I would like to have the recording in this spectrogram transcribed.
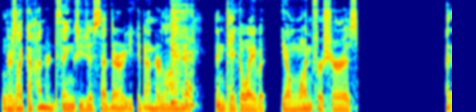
There's like a hundred things you just said there you could underline and, and take away. But you know, one for sure is I,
